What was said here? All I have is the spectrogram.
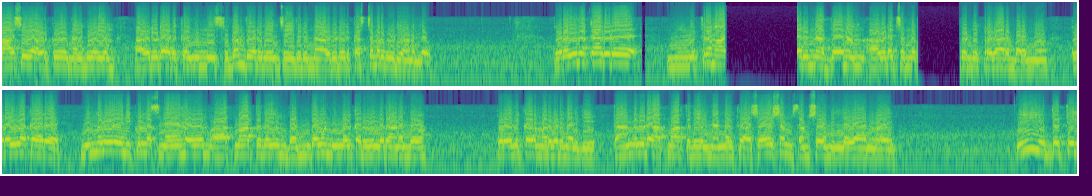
കാശ് അവർക്ക് നൽകുകയും അവരുടെ അടുക്കൽ നിന്ന് സുഖം തേടുകയും ചെയ്തിരുന്ന അവരുടെ ഒരു കസ്റ്റമർ കൂടിയാണല്ലോ. കുറയിലക്കാരുടെ മിത്രമായിരുന്ന അദ്ദേഹം അവിടെ ചെന്ന് കൊണ്ട് ഇപ്രകാരം പറഞ്ഞു കുറയിലക്കാരെ നിങ്ങളോട് എനിക്കുള്ള സ്നേഹവും ആത്മാർത്ഥതയും ബന്ധവും നിങ്ങൾക്കറിവുള്ളതാണല്ലോ. കുറേതുക്കാർ മറുപടി നൽകി താങ്കളുടെ ആത്മാർത്ഥതയിൽ ഞങ്ങൾക്ക് അശേഷം സംശയമില്ലയാനുമായി. ഈ യുദ്ധത്തിൽ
